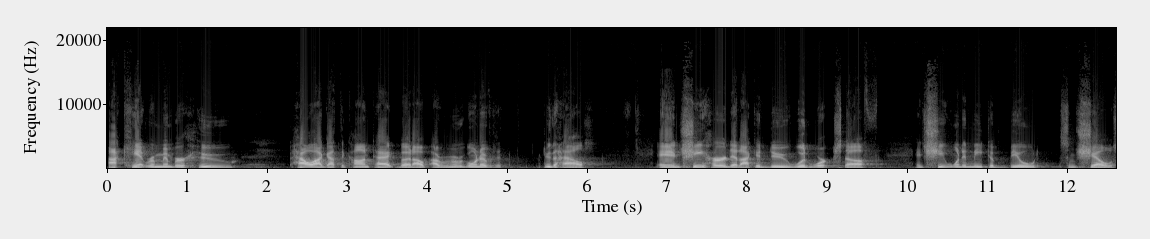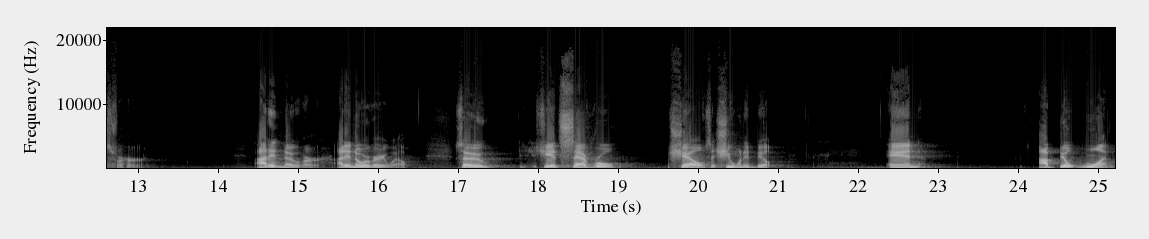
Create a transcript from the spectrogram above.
I can't remember who, how I got the contact, but I, I remember going over to, to the house, and she heard that I could do woodwork stuff, and she wanted me to build some shelves for her. I didn't know her. I didn't know her very well. So she had several shelves that she wanted built. And I built one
